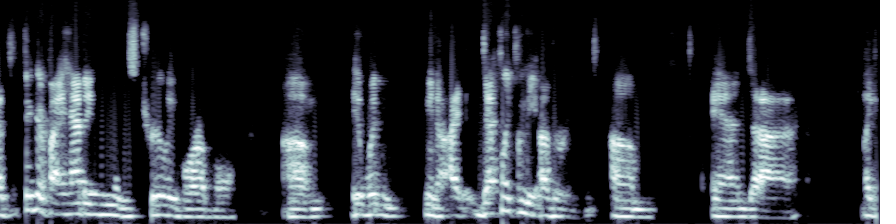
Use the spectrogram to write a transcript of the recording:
I figured if I had anything that was truly horrible, um, it wouldn't you know, I definitely from the other end. Um, and uh, like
